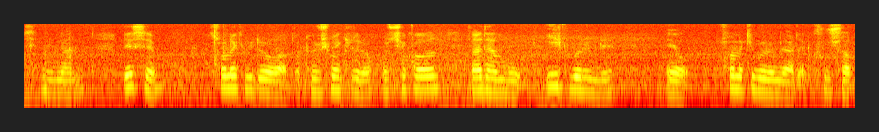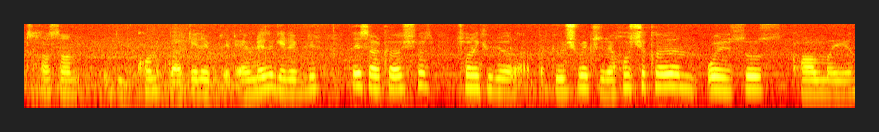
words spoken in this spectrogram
Sinirlendim. Neyse sonraki videolarda görüşmek üzere. Hoşçakalın. Zaten bu ilk bölümde e, sonraki bölümlerde Kürşat, Hasan gibi konuklar gelebilir. Emre de gelebilir. Neyse arkadaşlar sonraki videolarda görüşmek üzere. Hoşçakalın. Oyunsuz kalmayın.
